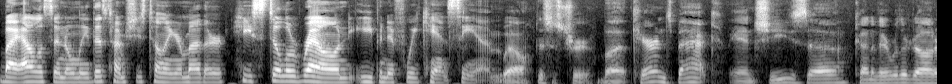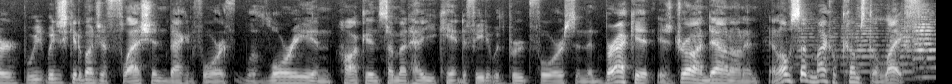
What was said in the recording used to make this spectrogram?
by Allison, only this time she's telling her mother, he's still around even if we can't see him. Well, this is true, but Karen's back and she's uh, kind of there with her daughter. We, we just get a bunch of flashing back and forth with Laurie and Hawkins talking about how you can't defeat it with brute force, and then Brackett is drawing down on him, and all of a sudden Michael comes to life.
